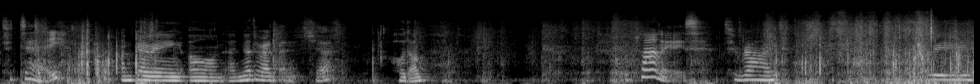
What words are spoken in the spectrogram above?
Today I'm going on another adventure. Hold on. The plan is to ride through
